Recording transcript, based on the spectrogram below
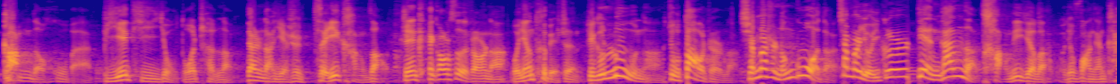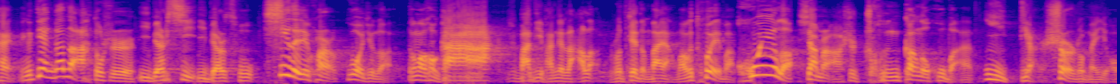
钢的护板，别提有多沉了。但是呢也是贼抗造。之前开高四的时候呢，我印象特别深，这个路呢就到这儿了，前面是能过的，下面有一根电杆子躺地下了，我就往前开，那个电杆子啊都是一边细一边粗，细的这块过去了，等往后嘎就把底盘给拉了。我说这怎么办呀？往回退吧。灰了，下面啊是纯钢的护板，一点事儿都没有，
